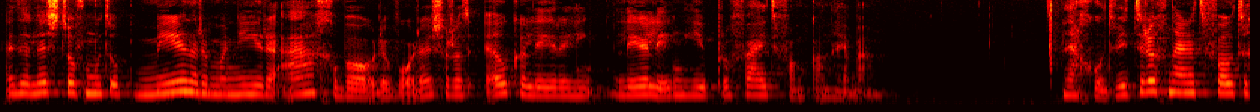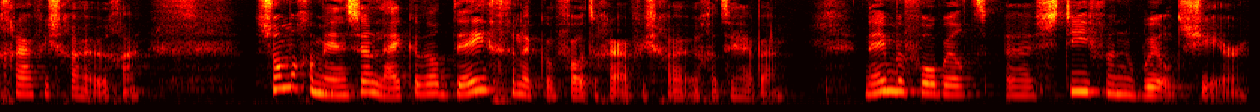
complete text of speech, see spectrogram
En de lesstof moet op meerdere manieren aangeboden worden, zodat elke leerling, hier profijt van kan hebben. Nou goed, weer terug naar het fotografisch geheugen. Sommige mensen lijken wel degelijk een fotografisch geheugen te hebben. Neem bijvoorbeeld uh, Stephen Wiltshire.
